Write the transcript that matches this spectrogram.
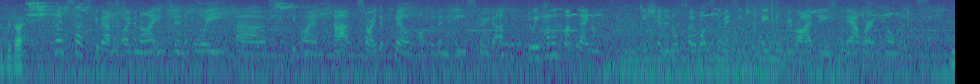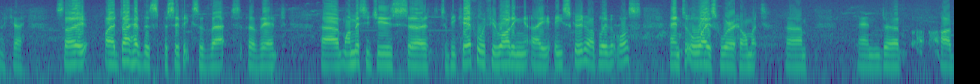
every day. Can I just ask you about an overnight incident? A boy uh, hit by an, uh, sorry, that fell off of an e-scooter. Do we have an update on his condition and also what's the message to people who ride these without wearing helmets? Okay, so I don't have the specifics of that event. Uh, my message is uh, to be careful if you're riding a e-scooter, I believe it was, and to always wear a helmet. Um, and uh, I,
